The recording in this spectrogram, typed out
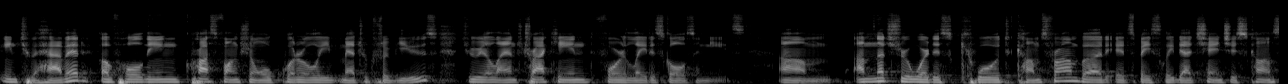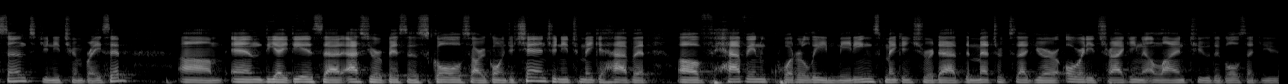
into a habit of holding cross-functional quarterly metrics reviews to align tracking for the latest goals and needs. Um, I'm not sure where this quote comes from, but it's basically that change is constant. You need to embrace it. Um, and the idea is that as your business goals are going to change, you need to make a habit of having quarterly meetings, making sure that the metrics that you're already tracking align to the goals that you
